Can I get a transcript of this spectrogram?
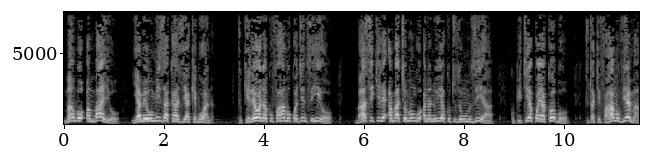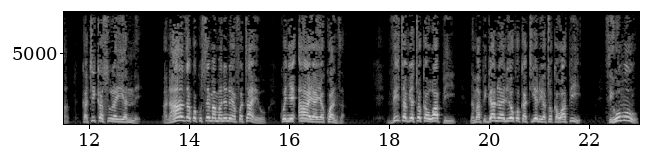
mambo ambayo yameumiza kazi yake bwana. Tukielewa na kufahamu kwa jinsi hiyo basi kile ambacho mungu ananuia kutuzungumzia kupitia kwa yakobo tutakifahamu vyema katika sura hii ya nne. Anaanza kwa kusema maneno yafuatayo kwenye aya ya kwanza. Vita vyatoka wapi na mapigano yaliyoko kati yenu yatoka wapi? Si humu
